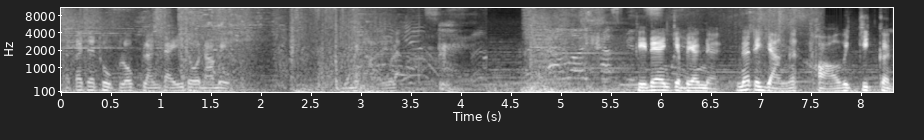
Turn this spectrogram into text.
แล้วก็จะถูกลบหลังจากที่โดนดาเมจไม่เอาละสีแดงเก็บเบียงเนี่ยน่าจะยังนะ ขอไปจิ๊กก่อน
